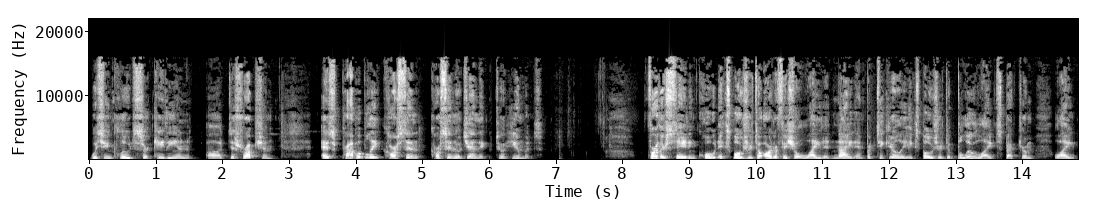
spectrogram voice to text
which includes circadian uh, disruption, as probably carcin- carcinogenic to humans. Further stating, quote, exposure to artificial light at night, and particularly exposure to blue light spectrum light,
